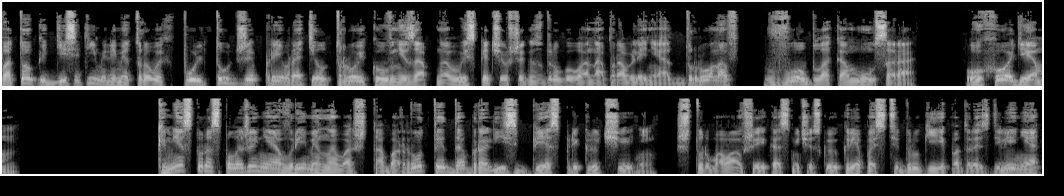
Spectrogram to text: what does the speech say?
Поток 10-миллиметровых пуль тут же превратил тройку внезапно выскочивших с другого направления дронов в облако мусора. «Уходим!» К месту расположения временного штаба роты добрались без приключений. Штурмовавшие космическую крепость другие подразделения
